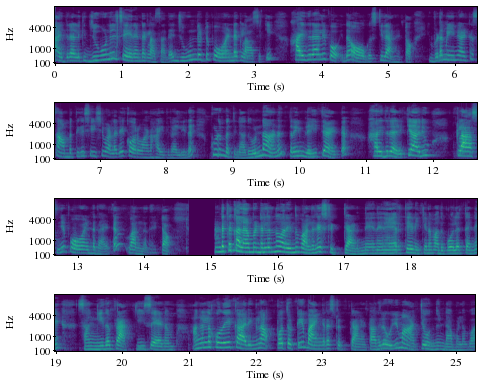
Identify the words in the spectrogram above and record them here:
ഹൈദരാലിക്ക് ജൂണിൽ ചേരേണ്ട ക്ലാസ് അതായത് ജൂൺ തൊട്ട് പോകേണ്ട ക്ലാസ്സിക്ക് ഹൈദരാലി പോ ഇത് ഓഗസ്റ്റിലാണ് കേട്ടോ ഇവിടെ മെയിനായിട്ട് സാമ്പത്തിക ശേഷി വളരെ കുറവാണ് ഹൈദരാലിയുടെ കുടുംബത്തിന്. അതുകൊണ്ടാണ് ഇത്രയും ലേറ്റ് ആയിട്ട് ഹൈദരാലിക്ക് ആ ഒരു ക്ലാസ്സിന് പോവേണ്ടതായിട്ട് വന്നത് കേട്ടോ പണ്ടത്തെ കലാമണ്ഡലം എന്ന് പറയുന്നത് വളരെ സ്ട്രിക്റ്റ് ആണ്. നേരത്തെ എണീക്കണം അതുപോലെ തന്നെ സംഗീതം പ്രാക്ടീസ് ചെയ്യണം അങ്ങനെയുള്ള കുറേ കാര്യങ്ങൾ അപ്പോൾ തൊട്ടേ ഭയങ്കര സ്ട്രിക്റ്റ് ആണ് കേട്ടോ. അതിൽ ഒരു മാറ്റം ഒന്നും ഉണ്ടാകുമ്പോൾ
